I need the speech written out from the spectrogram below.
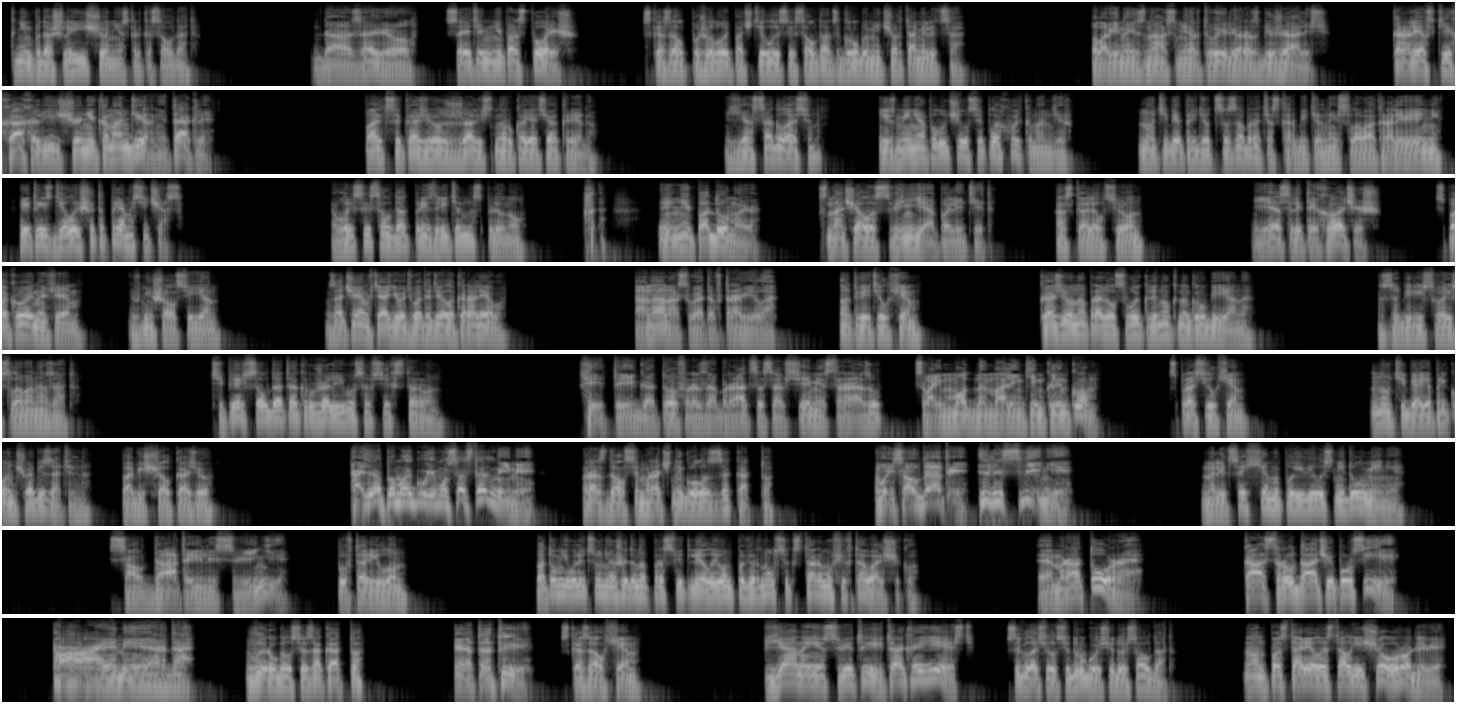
К ним подошли еще несколько солдат. «Да, завел. С этим не поспоришь», — сказал пожилой, почти лысый солдат с грубыми чертами лица. Половина из нас мертвы или разбежались. Королевский хахаль еще не командир, не так ли?» Пальцы Казио сжались на рукояти Акреду. «Я согласен. Из меня получился плохой командир. Но тебе придется забрать оскорбительные слова о королеве Энни, и ты сделаешь это прямо сейчас». Лысый солдат презрительно сплюнул. «И не подумаю. Сначала свинья полетит», — оскалился он. «Если ты хочешь...» «Спокойно, Хем», — вмешался Ян. «Зачем втягивать в это дело королеву?» «Она нас в это втравила», — ответил Хем. Казио направил свой клинок на грубияна. «Забери свои слова назад». Теперь солдаты окружали его со всех сторон. «И ты готов разобраться со всеми сразу, своим модным маленьким клинком?» — спросил Хем. «Ну, тебя я прикончу обязательно», — пообещал Казио. «А я помогу ему с остальными», — раздался мрачный голос Закатто. «Вы солдаты или свиньи?» На лице Хемы появилось недоумение. «Солдаты или свиньи?» — повторил он. Потом его лицо неожиданно просветлело, и он повернулся к старому фехтовальщику. «Эмратуре! Касрудачи Пурсии!» «Ай, мерда!» — выругался Закатто. «Это ты!» — сказал Хем. «Пьяные святые, так и есть!» — согласился другой седой солдат. «Он постарел и стал еще уродливее».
